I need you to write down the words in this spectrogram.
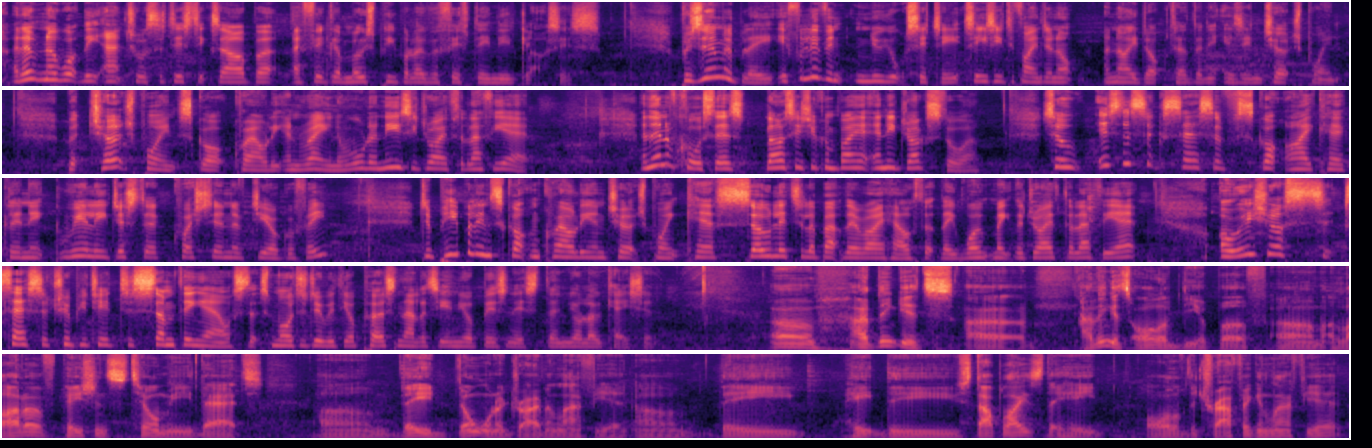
I don't know what the actual statistics are, but I figure most people over 50 need glasses. Presumably, if we live in New York City, it's easy to find an, o- an eye doctor than it is in Church Point. But Church Point, Scott, Crowley, and Rayne are all an easy drive to Lafayette. And then, of course, there's glasses you can buy at any drugstore. So, is the success of Scott Eye Care Clinic really just a question of geography? Do people in Scott and Crowley and Church Point care so little about their eye health that they won't make the drive to Lafayette? Or is your success attributed to something else that's more to do with your personality and your business than your location? Um, I think it's uh, I think it's all of the above. Um, a lot of patients tell me that um, they don't want to drive in Lafayette. Um, they hate the stoplights. They hate all of the traffic in Lafayette,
